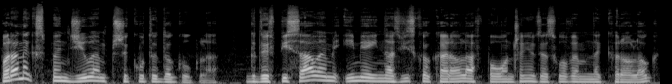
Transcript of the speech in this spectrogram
Poranek spędziłem przykuty do Google'a. Gdy wpisałem imię i nazwisko Karola w połączeniu ze słowem nekrolog,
